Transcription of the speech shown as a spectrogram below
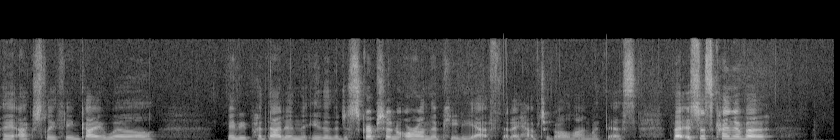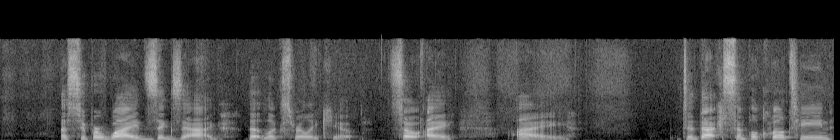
I actually think I will maybe put that in the, either the description or on the PDF that I have to go along with this. But it's just kind of a, a super wide zigzag that looks really cute. So I, I did that simple quilting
